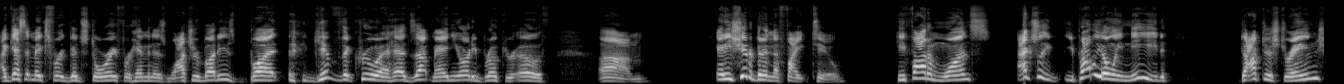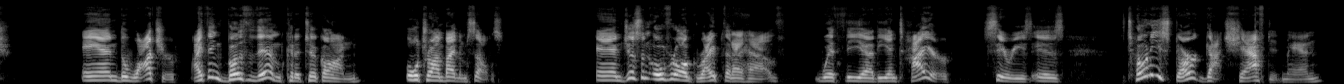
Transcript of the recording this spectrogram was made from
I guess it makes for a good story for him and his Watcher buddies, but give the crew a heads up, man. You already broke your oath. Um, and he should have been in the fight too. He fought him once. Actually, you probably only need Doctor Strange and the Watcher. I think both of them could have took on Ultron by themselves. And just an overall gripe that I have with the uh, the entire series is Tony Stark got shafted, man.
